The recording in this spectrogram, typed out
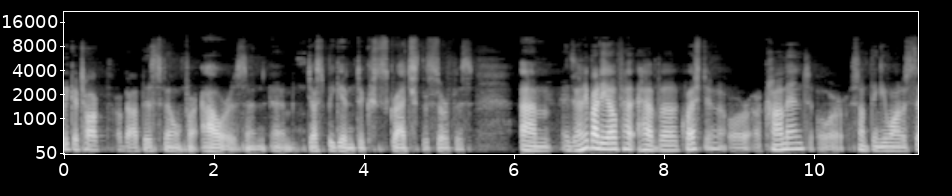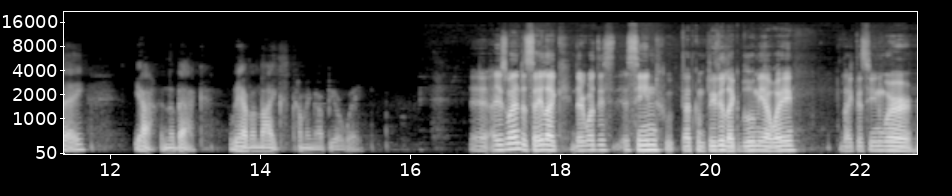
we could talk about this film for hours and um, just begin to scratch the surface. Um, does anybody else ha have a question or a comment or something you want to say? Yeah, in the back. We have a mic coming up your way. Uh, I just wanted to say, like, there was this scene that completely like blew me away, like the scene where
